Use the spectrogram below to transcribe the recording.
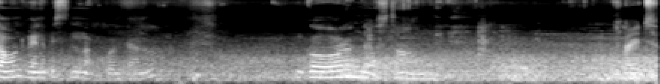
సౌండ్ వినిపిస్తుంది అనుకుంటాను. ఘోరంగా వస్తూ ఉంది. ఫ్లైట్స్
